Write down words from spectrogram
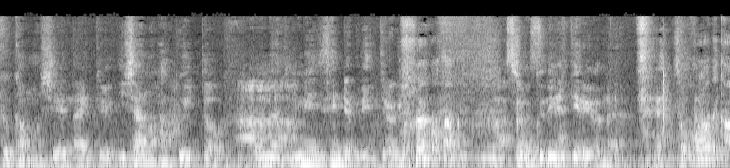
くかもしれないっていう医者の白衣と同じイメージ戦略で言ってるわけですよ。まあすごくできてるような。そこまで考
